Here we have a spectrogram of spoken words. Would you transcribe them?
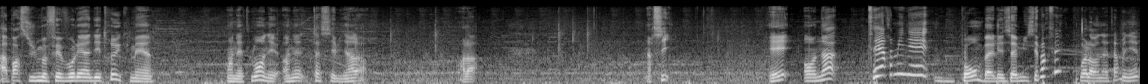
À part si je me fais voler un des trucs, mais. Honnêtement, on est, on est assez bien là. Voilà. Merci. Et on a terminé. Bon, bah les amis, c'est parfait. Voilà, on a terminé.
